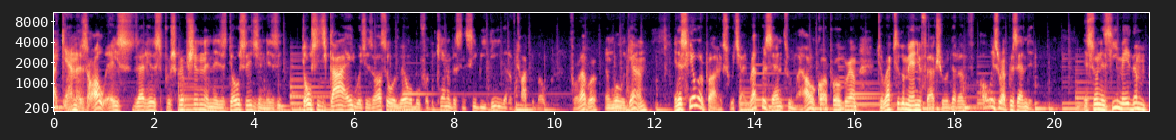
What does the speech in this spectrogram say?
again, as always, that his prescription and his dosage and his dosage guide, which is also available for the cannabis and CBD that I've talked about forever and will again, and his healer products, which I represent through my Car program direct to the manufacturer that I've always represented. As soon as he made them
